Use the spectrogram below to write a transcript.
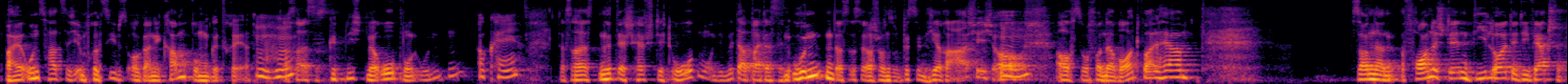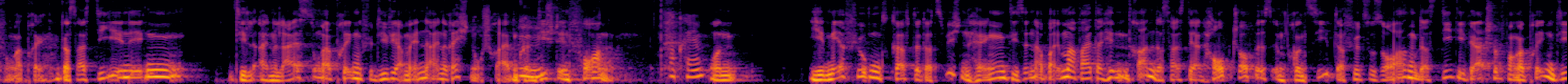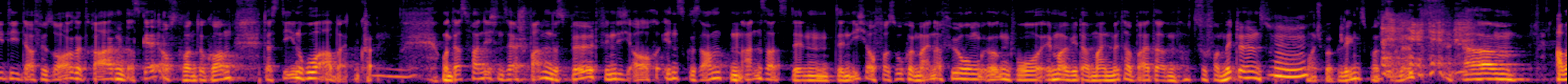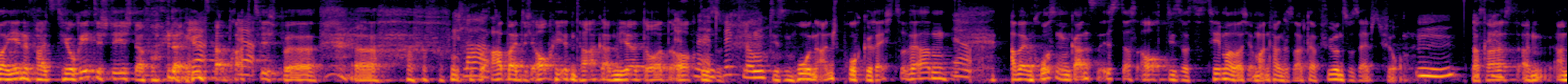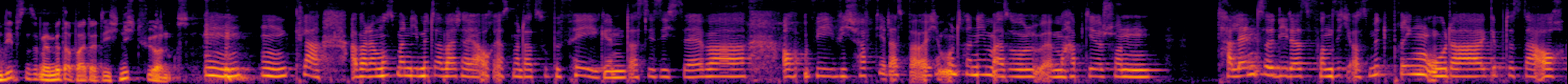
bei uns hat sich im Prinzip das Organigramm umgedreht. Mhm. Das heißt, es gibt nicht mehr oben und unten. Okay. Das heißt, nicht der Chef steht oben und die Mitarbeiter sind unten. Das ist ja schon so ein bisschen hierarchisch, auch, mhm. auch so von der Wortwahl her. Sondern vorne stehen die Leute, die Wertschöpfung erbringen. Das heißt, diejenigen, die eine Leistung erbringen, für die wir am Ende eine Rechnung schreiben können, mhm. die stehen vorne. Okay. Und je mehr Führungskräfte dazwischen hängen, die sind aber immer weiter hinten dran. Das heißt, deren Hauptjob ist im Prinzip dafür zu sorgen, dass die die Wertschöpfung erbringen, die, die dafür Sorge tragen, dass Geld aufs Konto kommt, dass die in Ruhe arbeiten können. Mhm. Und das fand ich ein sehr spannendes Bild, finde ich auch insgesamt ein Ansatz, den, den ich auch versuche in meiner Führung irgendwo immer wieder meinen Mitarbeitern zu vermitteln. Mhm. Manchmal gelingt es, manchmal nicht. ähm, aber jedenfalls theoretisch stehe ich da voll dahinter. Ja, Praktisch ja. Äh, äh, arbeite ich auch jeden Tag an mir dort dort auch diese, diesem hohen Anspruch gerecht zu werden. Ja. Aber im Großen und Ganzen ist das auch dieses Thema, was ich am Anfang gesagt habe, Führen zur Selbstführung. Mhm. Das okay. heißt, am, am, liebsten sind mir Mitarbeiter, die ich nicht führen muss. Mhm. Mhm, klar, aber da muss man die Mitarbeiter ja auch erstmal dazu befähigen, dass sie sich selber auch, wie, wie schafft ihr das bei euch im Unternehmen? Also ähm, habt ihr schon Talente, die das von sich aus mitbringen? Oder gibt es da auch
